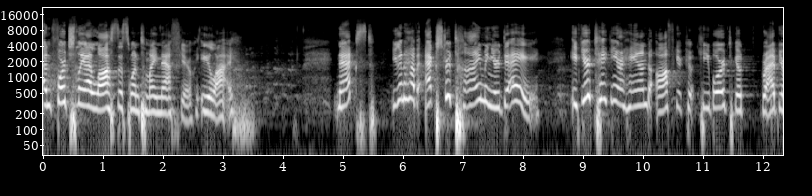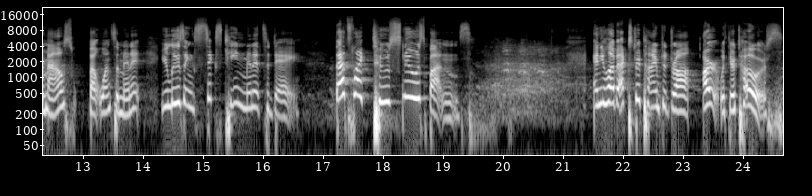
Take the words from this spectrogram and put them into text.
Unfortunately, I lost this one to my nephew, Eli. Next, you're going to have extra time in your day. If you're taking your hand off your keyboard to go grab your mouse about once a minute, you're losing 16 minutes a day. That's like two snooze buttons. and you'll have extra time to draw art with your toes.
